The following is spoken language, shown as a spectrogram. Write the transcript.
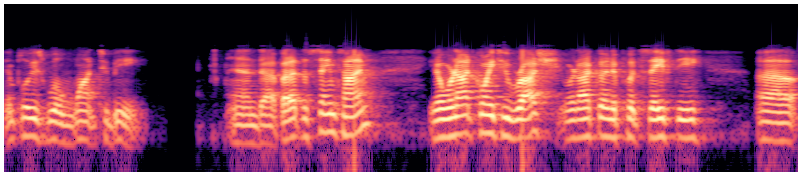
employees will want to be. And uh, but at the same time, you know, we're not going to rush. We're not going to put safety, Uh,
